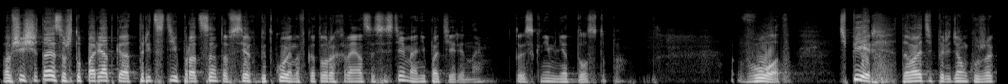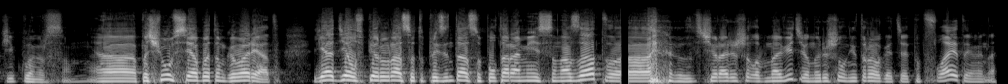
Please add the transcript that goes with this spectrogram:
Вообще считается, что порядка 30% всех биткоинов, которые хранятся в системе, они потеряны. То есть к ним нет доступа. Вот. Теперь давайте перейдем уже к e-commerce. А, почему все об этом говорят? Я делал в первый раз эту презентацию полтора месяца назад. А, вчера решил обновить ее, но решил не трогать этот слайд именно.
